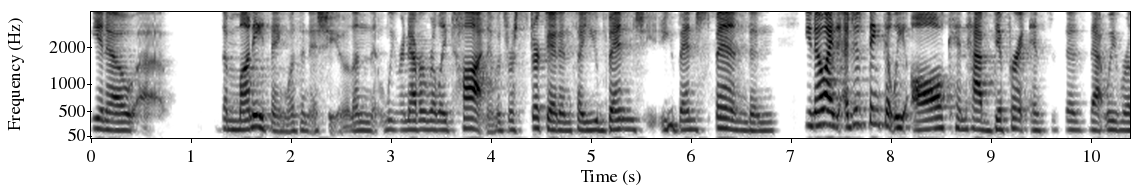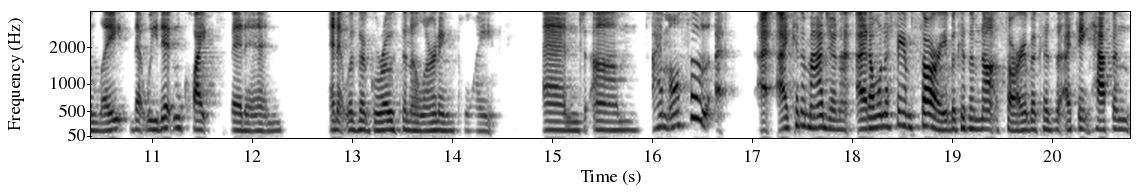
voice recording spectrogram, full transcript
you know uh, the money thing was an issue, and we were never really taught, and it was restricted, and so you binge you binge spend, and you know I, I just think that we all can have different instances that we relate that we didn't quite fit in, and it was a growth and a learning point. And um, I'm also I, I can imagine. I, I don't want to say I'm sorry because I'm not sorry because I think happen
